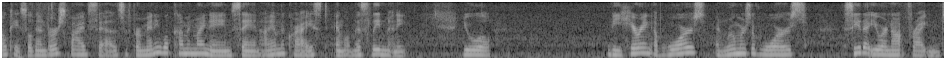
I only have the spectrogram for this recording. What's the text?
Okay, so then verse 5 says, For many will come in my name, saying, I am the Christ, and will mislead many. You will be hearing of wars and rumors of wars. See that you are not frightened.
